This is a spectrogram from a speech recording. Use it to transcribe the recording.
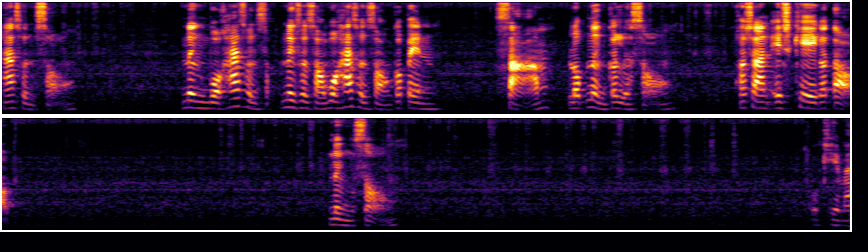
5 ส่วน 2 1 บวก 5 ส่วน 1 ส่วน 2 บวก 5 ส่วน 2 ก็เป็น 3ลบ1ก็เหลือ 2 เพราะฉะนั้น hk ก็ตอบ 1 2 โอเคไหม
